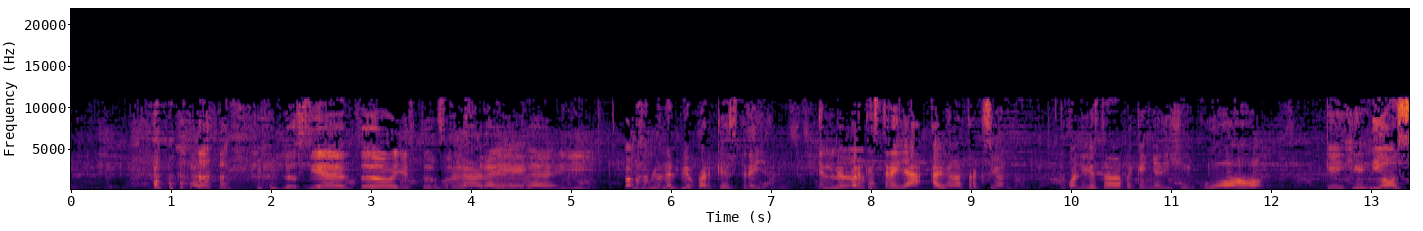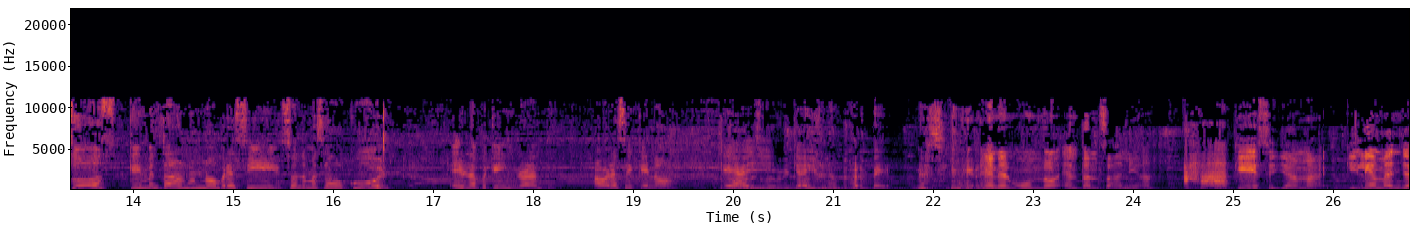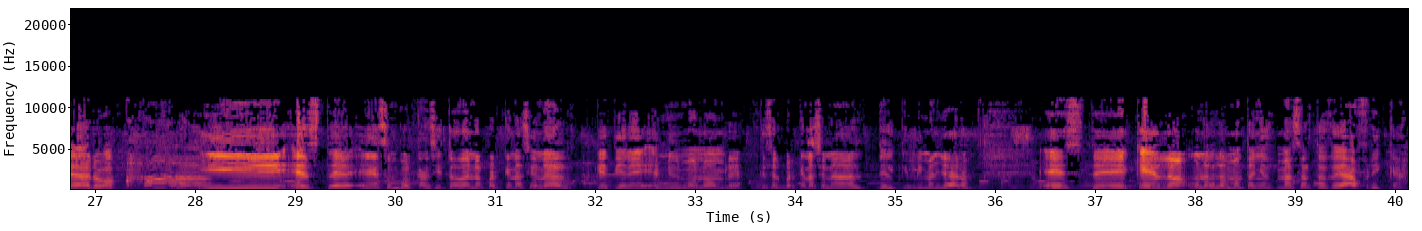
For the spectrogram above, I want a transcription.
Lo siento, hoy estoy Vamos a muy hablar de- distraída y. Vamos a hablar del Bioparque Estrella. En el No. Bioparque Estrella hay una atracción que cuando yo estaba pequeña dije, ¡wow! ¡Qué ingeniosos que inventaron un nombre así! Son demasiado cool. Era una pequeña ignorante. Ahora sé que no. Que, hay, que hay una parte... En el mundo, en Tanzania, Ajá. que se llama Kilimanjaro. Ajá. Y este es un volcán situado en el Parque Nacional que tiene el mismo nombre, que es el Parque Nacional del Kilimanjaro. Este, que es la- una de las montañas más altas de África.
